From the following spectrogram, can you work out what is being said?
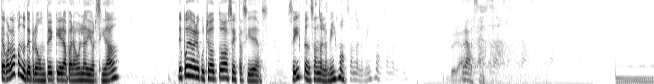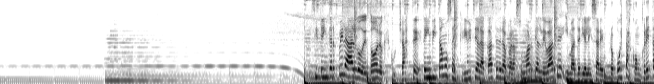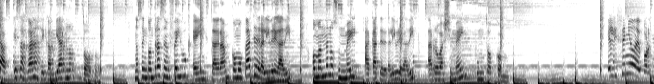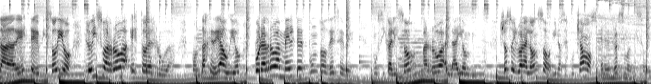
¿Te acordás cuando te pregunté qué era para vos la diversidad? Después de haber escuchado todas estas ideas, ¿seguís pensando en lo mismo? Gracias. Si te interpela algo de todo lo que escuchaste, te invitamos a inscribirte a la cátedra para sumarte al debate y materializar en propuestas concretas esas ganas de cambiarlo todo. Nos encontrás en Facebook e Instagram como Cátedra Libre Gadip o mandanos un mail a catedralibregadip.gmail.com El diseño de portada de este episodio lo hizo arroba esto es ruda. Montaje de audio por arroba melted.dcb. Musicalizó arroba lionbeats. Yo soy Luan Alonso y nos escuchamos en el próximo episodio.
